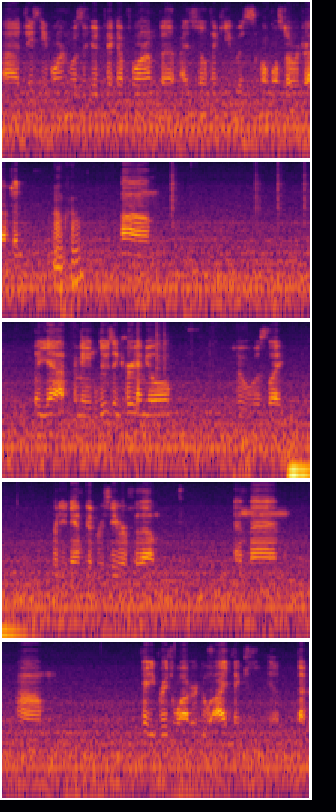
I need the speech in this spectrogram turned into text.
Uh, Jaycee Horn was a good pickup for him, but I still think he was almost overdrafted. Okay. Um, but yeah, I mean, losing Kurt Samuel, who was like pretty damn good receiver for them, and then um, Teddy Bridgewater, who I think is a better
